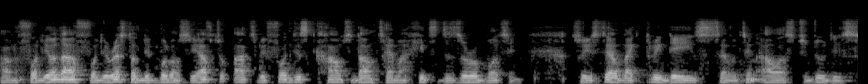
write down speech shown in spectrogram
And for the other for the rest of the bonus you have to act before this countdown timer hits the zero button. So you still have like three days 17 hours to do this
